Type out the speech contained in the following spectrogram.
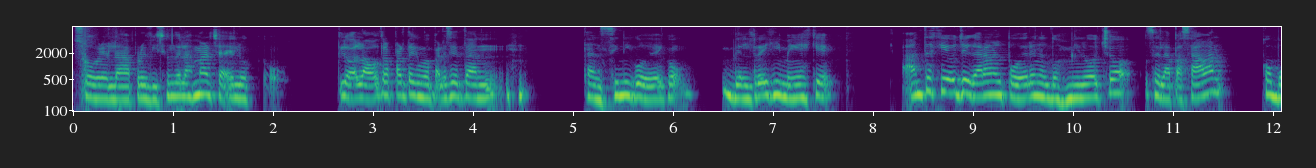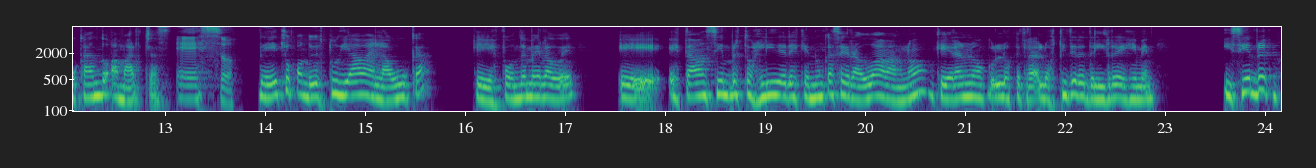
sobre la prohibición de las marchas, la otra parte que me parece tan, tan cínico de, del régimen es que antes que ellos llegaran al poder en el 2008, se la pasaban convocando a marchas. Eso. De hecho, cuando yo estudiaba en la UCA, que fue donde me gradué, eh, estaban siempre estos líderes que nunca se graduaban, ¿no? Que eran los, los, los títeres del régimen. Y siempre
